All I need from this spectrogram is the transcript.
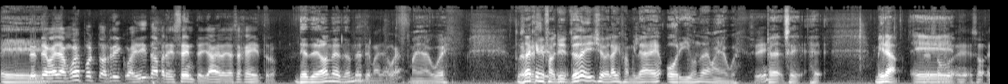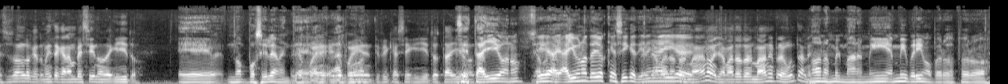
Eh, Desde Mayagüez, Puerto Rico, Aidita presente, ya, ya se registró. ¿Desde dónde? ¿Dónde? Desde Mayagüez. Mayagüez. Tú sabes que mi familia, yo, te he dicho, ¿verdad? Que mi familia es oriunda de Mayagüez. Sí. sí. Mira. Eh, esos son los que tú me dijiste que eran vecinos de Guillito. Eh, no, posiblemente. Ellos pueden, identificar si Guillito está allí. Si está allí o no. Sí, hay, hay, unos de ellos que sí, que tienen ahí. A tu hermano, llámate a tu hermano y pregúntale. No, no es mi hermano, es mi, es mi primo, pero, pero,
